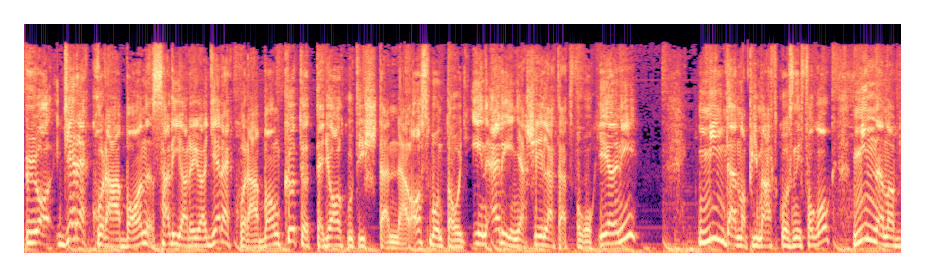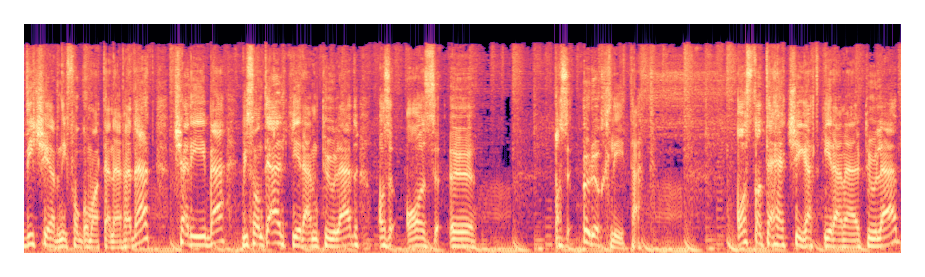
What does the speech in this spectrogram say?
ő a gyerekkorában, Salieri a gyerekkorában kötött egy alkut Istennel. Azt mondta, hogy én erényes életet fogok élni, minden nap imádkozni fogok, minden nap dicsérni fogom a te nevedet, cserébe viszont elkérem tőled az, az, az, az öröklétet azt a tehetséget kérem el tőled,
